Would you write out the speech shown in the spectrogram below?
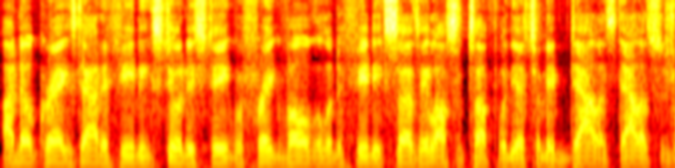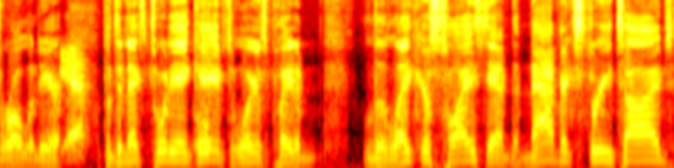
I know Greg's down in Phoenix doing his thing with Frank Vogel and the Phoenix Suns. They lost a tough one yesterday in Dallas. Dallas is rolling here. Yeah. But the next 28 games, the Warriors play the, the Lakers twice. They have the Mavericks three times.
